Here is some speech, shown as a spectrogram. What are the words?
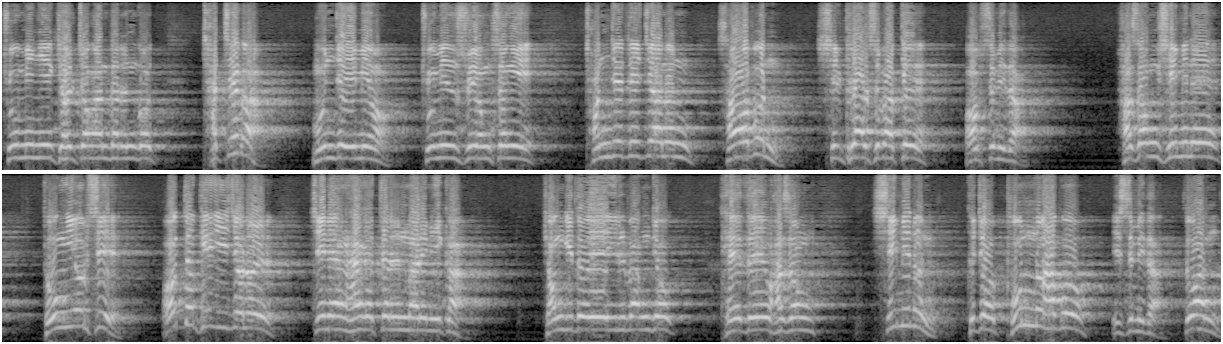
주민이 결정한다는 것 자체가 문제이며 주민 수용성이 전제되지 않은 사업은 실패할 수밖에 없습니다. 화성 시민의 동의 없이 어떻게 이전을 진행하겠다는 말입니까? 경기도의 일방적 태도의 화성 시민은 그저 분노하고 있습니다. 또한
